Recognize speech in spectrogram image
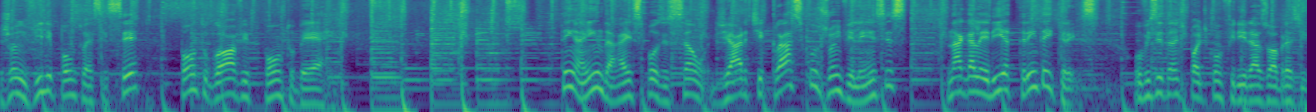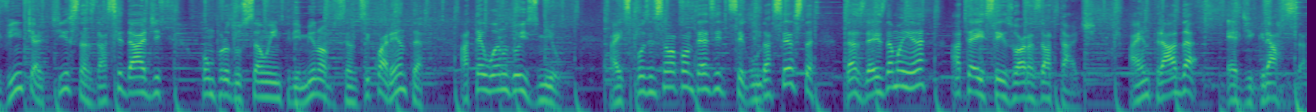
joinville.sc.gov.br. Tem ainda a exposição de arte clássicos joinvilenses na Galeria 33. O visitante pode conferir as obras de 20 artistas da cidade, com produção entre 1940 até o ano 2000. A exposição acontece de segunda a sexta, das 10 da manhã até as 6 horas da tarde. A entrada é de graça.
